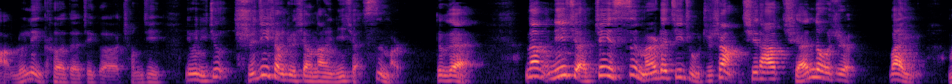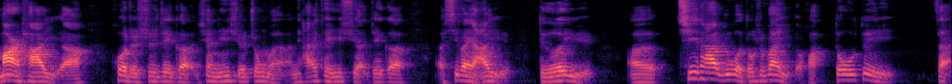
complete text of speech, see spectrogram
啊，伦理课的这个成绩，因为你就实际上就相当于你选四门，对不对？那么你选这四门的基础之上，其他全都是外语，马耳他语啊。或者是这个，像您学中文，你还可以选这个呃西班牙语、德语，呃，其他如果都是外语的话，都对在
